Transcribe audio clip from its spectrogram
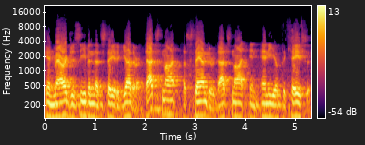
in marriages even that stay together. That's not a standard. That's not in any of the cases.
